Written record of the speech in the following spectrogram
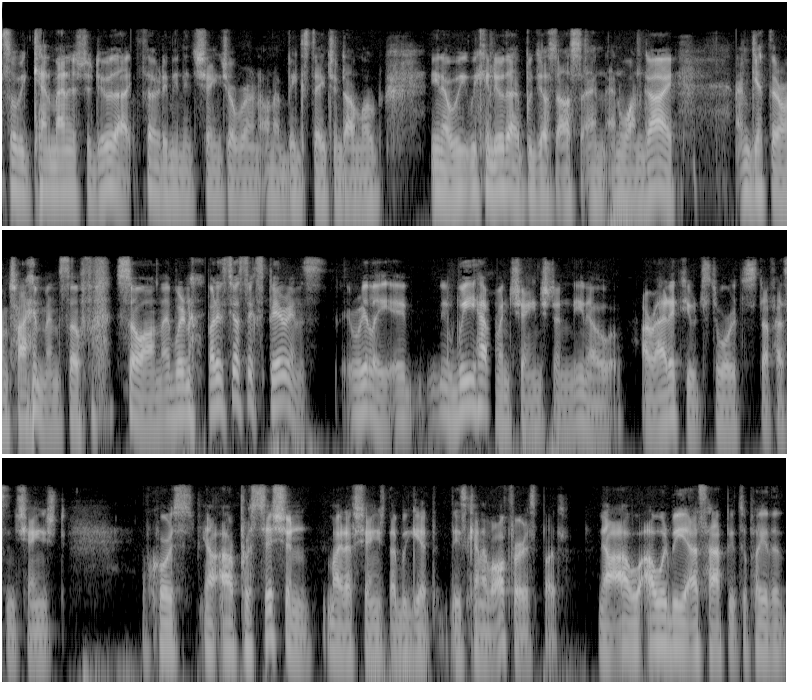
So we can manage to do that 30 minute changeover on, on a big stage and download. You know, we, we can do that with just us and, and one guy and get there on time and so so on. And we're not, but it's just experience, really. It, we haven't changed, and you know, our attitudes towards stuff hasn't changed. Of course, you know, our precision might have changed that we get these kind of offers, but know, I, I would be as happy to play the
